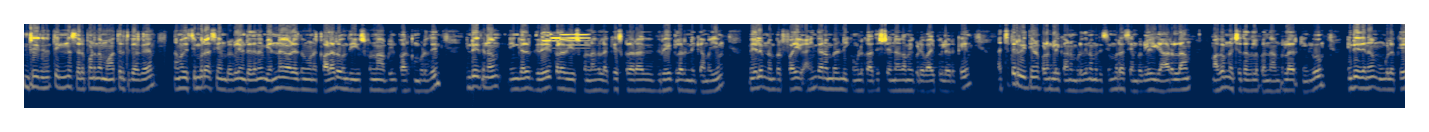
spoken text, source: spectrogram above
இன்றைய தினத்தை இன்னும் சிறப்பானதாக மாற்றுறதுக்காக நமது சிம்மராசி அன்பர்கள் இன்றைய தினம் என்ன விதமான கலரை வந்து யூஸ் பண்ணலாம் அப்படின்னு பார்க்கும் பொழுது இன்றைய தினம் நீங்கள் கிரே கலர் யூஸ் பண்ணலாங்க. லக்கேஸ் கலராக கிரே கலர் இன்னைக்கு அமையும். மேலும் நம்பர் ஃபைவ் ஐந்தாம் நம்பர் இன்னைக்கு உங்களுக்கு அதிர்ஷ்ட என்னாக அமையக்கூடிய வாய்ப்புகள் இருக்குது நட்சத்திர ரீதியான பலன்களை காணும் பொழுது நமது சிம்மராசி அன்பர்களில் யாரெல்லாம் மகம் நட்சத்திரத்தில் பிறந்த அன்பர்களாக இருக்கீங்களோ இன்றைய தினம் உங்களுக்கு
